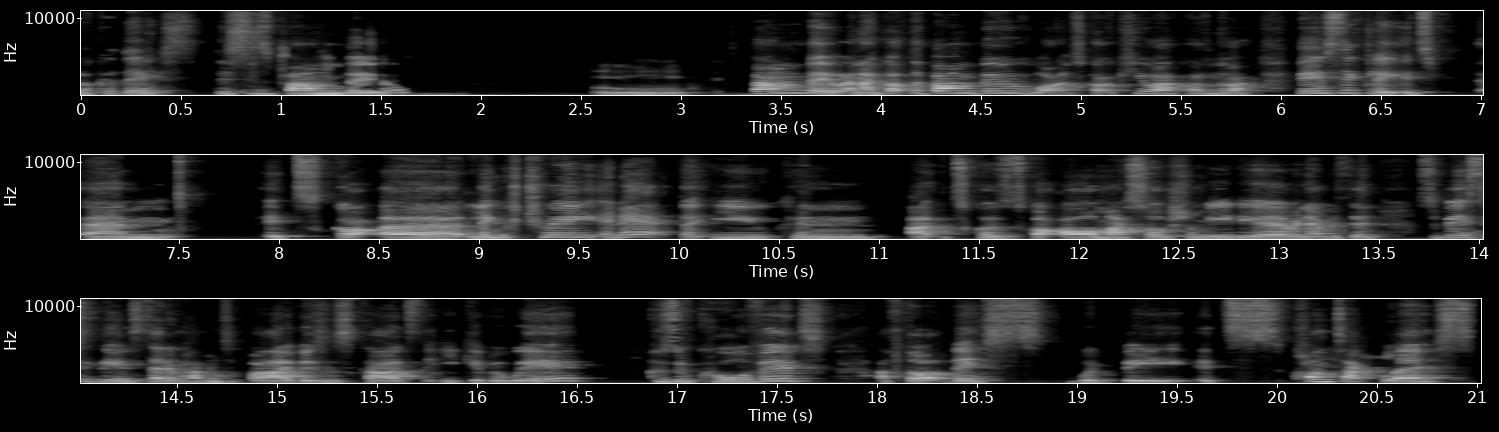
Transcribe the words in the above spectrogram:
Look at this. This is bamboo. Ooh. It's bamboo, and I got the bamboo one. It's got a QR code on the back. Basically, it's um, it's got a link tree in it that you can. Uh, it's because it's got all my social media and everything. So basically, instead of having to buy business cards that you give away because of COVID, I thought this would be. It's contactless.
